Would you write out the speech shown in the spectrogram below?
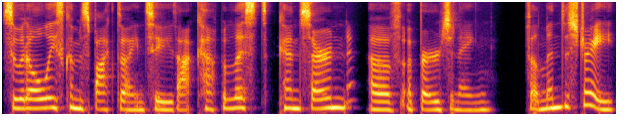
So it always comes back down to that capitalist concern of a burgeoning film industry.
